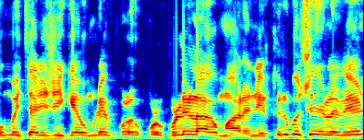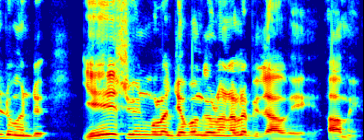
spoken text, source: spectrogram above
உம்மை தரிசிக்க உம்முடைய பிள்ளைகளாக மாற நீர் கிருப செய்ய வேண்டும் என்று இயேசுவின் மூலம் ஜெபங்கள் நல்ல பிதாவே. ஆமென்.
